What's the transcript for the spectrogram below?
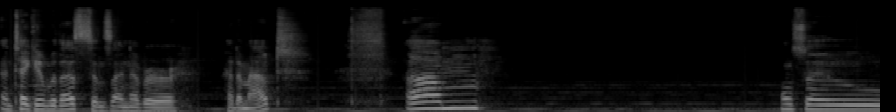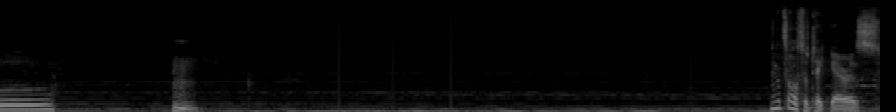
and take him with us since I never had him out. Um. Also. Hmm. Let's also take Garrus.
